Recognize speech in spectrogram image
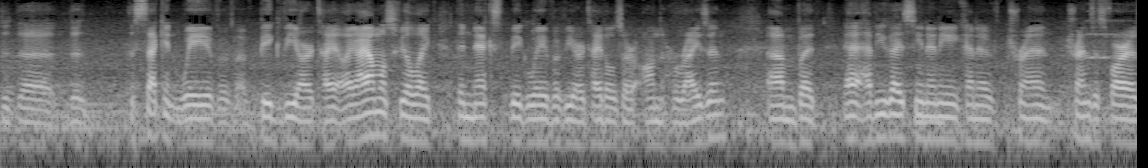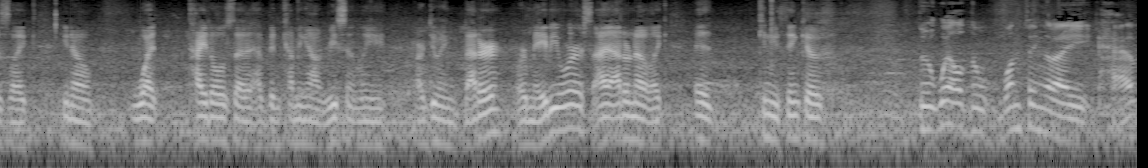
the the, the, the second wave of, of big VR title. Like, I almost feel like the next big wave of VR titles are on the horizon. Um, but uh, have you guys seen any kind of trend trends as far as like you know what titles that have been coming out recently are doing better or maybe worse? I, I don't know. Like, it, can you think of? The well, the one thing that I have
